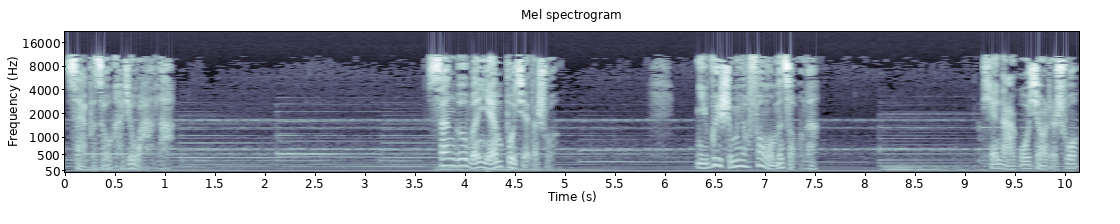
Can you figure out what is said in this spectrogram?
再不走可就晚了。三哥闻言不解的说：“你为什么要放我们走呢？”田大姑笑着说：“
